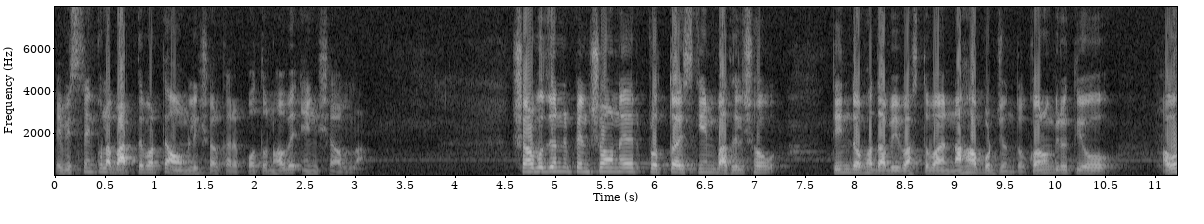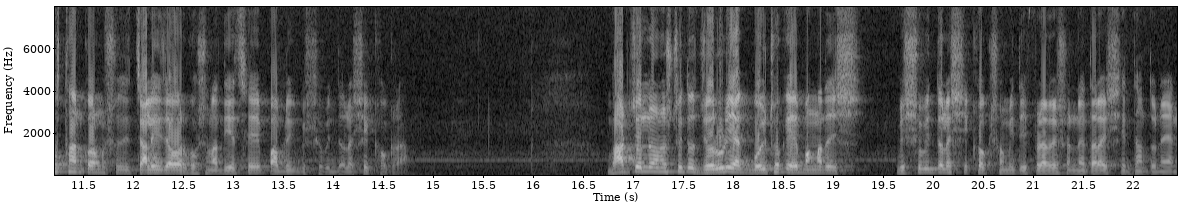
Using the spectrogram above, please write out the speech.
এই বিশৃঙ্খলা বাড়তে বাড়তে আওয়ামী লীগ সরকারের পতন হবে ইনশাআল্লাহ। সর্বজনীন পেনশনের প্রত্যয় স্কিম বাতিল সহ তিন দফা দাবি বাস্তবায়ন না হওয়া পর্যন্ত কর্মবিরতি ও অবস্থান কর্মসূচি চালিয়ে যাওয়ার ঘোষণা দিয়েছে পাবলিক বিশ্ববিদ্যালয় শিক্ষকরা। ভার্চুয়ালি অনুষ্ঠিত জরুরি এক বৈঠকে বাংলাদেশ বিশ্ববিদ্যালয় শিক্ষক সমিতি ফেডারেশন নেতারা এই সিদ্ধান্ত নেন।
